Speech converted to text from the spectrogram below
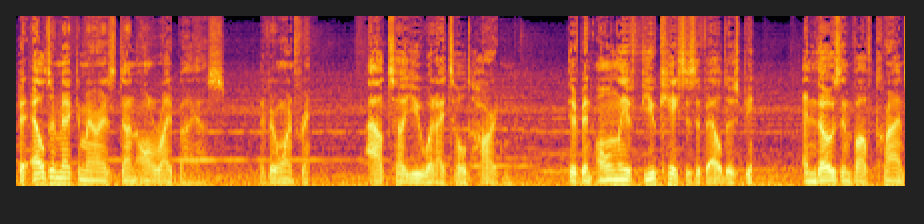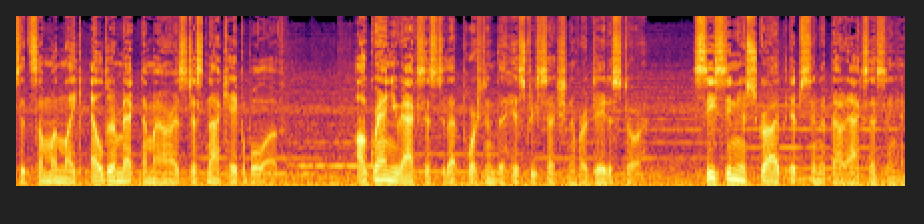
But Elder McNamara has done all right by us. If it weren't for. I'll tell you what I told Hardin. There have been only a few cases of Elders being... And those involve crimes that someone like Elder McNamara is just not capable of. I'll grant you access to that portion of the history section of our data store. See Senior Scribe Ibsen about accessing it.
